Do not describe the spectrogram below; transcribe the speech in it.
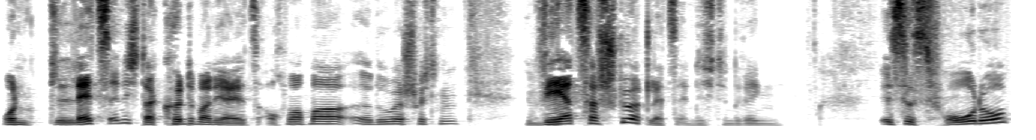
Und letztendlich, da könnte man ja jetzt auch noch mal äh, drüber sprechen, wer zerstört letztendlich den Ring? Ist es Frodo?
